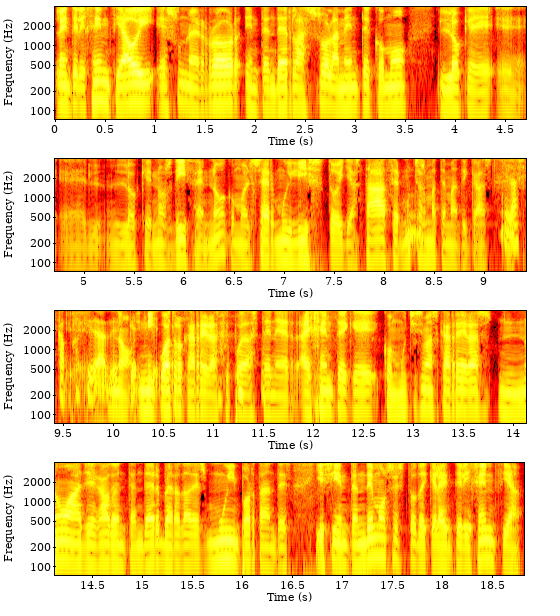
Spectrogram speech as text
La inteligencia hoy es un error entenderla solamente como lo que, eh, lo que nos dicen, ¿no? Como el ser muy listo y ya está, hacer muchas matemáticas. Las capacidades. no, que ni tiene. cuatro carreras que puedas tener. Hay gente que con muchísimas carreras no ha llegado a entender verdades muy importantes. Y si entendemos esto de que la inteligencia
